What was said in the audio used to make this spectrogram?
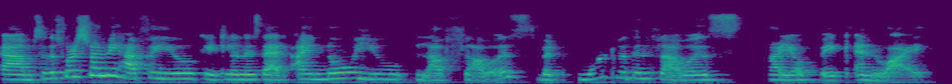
Um, so the first one we have for you, Caitlin, is that I know you love flowers, but what within flowers are your pick and why?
